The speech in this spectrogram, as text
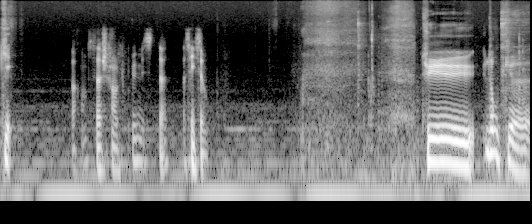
Ok. Par contre, ça change plus mes stats. Ah, si, c'est bon. Tu donc euh,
